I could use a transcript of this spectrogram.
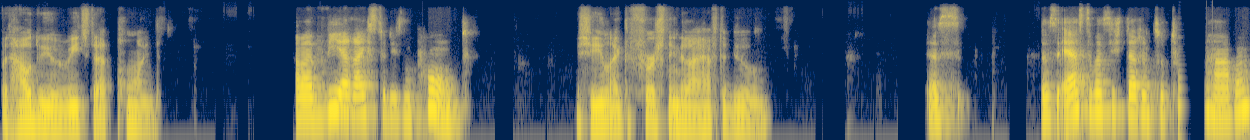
But how do you reach that point? Aber wie erreichst du diesen Punkt? You see, like the first thing that I have to do? Das, das Erste, was ich darin zu tun habe,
